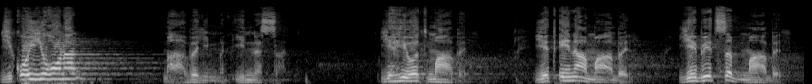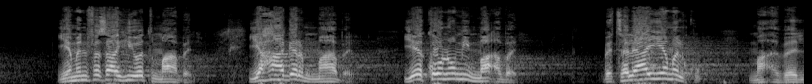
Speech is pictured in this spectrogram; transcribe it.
ይቆይ ይሆናል፣ ማዕበል ይነሳል። የህይወት ማዕበል፣ የጤና ማዕበል፣ የቤተሰብ ማዕበል፣ የመንፈሳዊ ህይወት ማዕበል፣ የሀገር ማዕበል፣ የኢኮኖሚ ማዕበል፣ በተለያየ መልኩ ማዕበል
